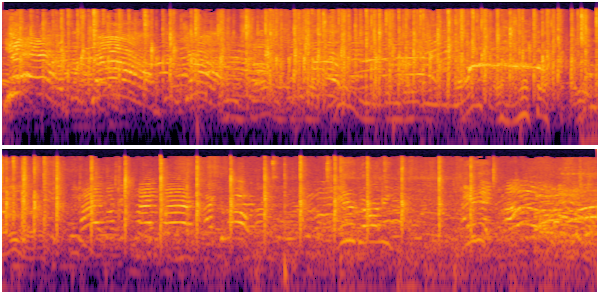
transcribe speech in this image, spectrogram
Yeah! Good job! Good job! She was shouting, she's like, "You haven't been dating in a long time." I didn't know that. Here, Darby! Get it!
